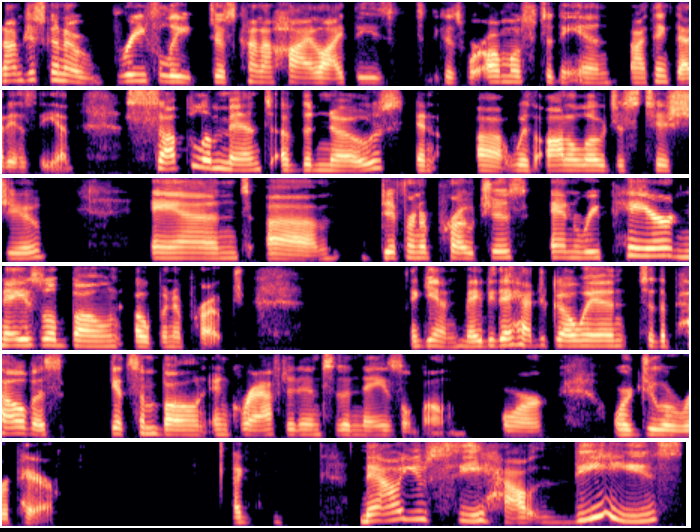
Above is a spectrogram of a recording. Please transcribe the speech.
And I'm just going to briefly just kind of highlight these because we're almost to the end. I think that is the end. Supplement of the nose and uh, with autologous tissue and um, different approaches and repair nasal bone open approach. Again, maybe they had to go in to the pelvis, get some bone and graft it into the nasal bone or, or do a repair. Now you see how these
